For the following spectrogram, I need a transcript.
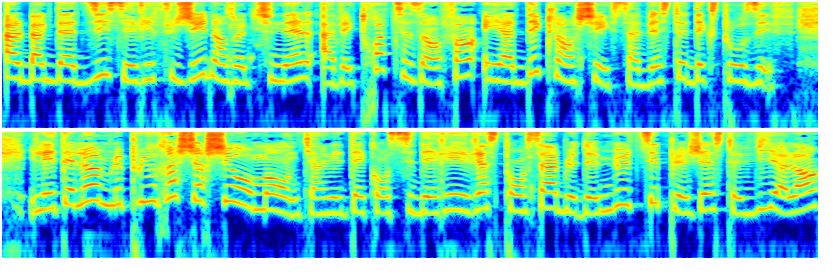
al-Baghdadi s'est réfugié dans un tunnel avec trois de ses enfants et a déclenché sa veste d'explosifs. Il était l'homme le plus recherché au monde car il était considéré responsable de multiples gestes violents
